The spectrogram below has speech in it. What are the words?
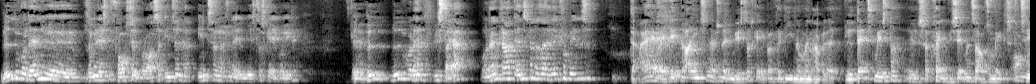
Ved du, hvordan, øh, så kan jeg næsten forestille mig, at der også er interna- internationale mesterskaber i det. Øh, ved, ved du, hvordan, hvis der er, hvordan klarer danskerne sig i den forbindelse? Der er i den grad internationale mesterskaber, fordi når man har blevet- blevet dansk mester, øh, så kvalificerer man sig automatisk oh, til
